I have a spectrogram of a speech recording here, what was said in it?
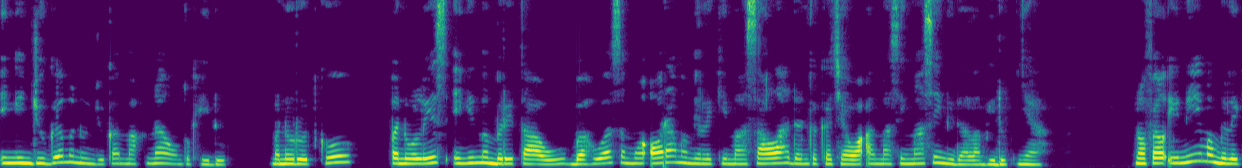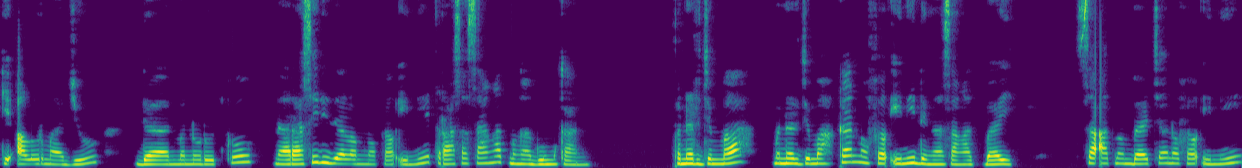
ingin juga menunjukkan makna untuk hidup. Menurutku, Penulis ingin memberitahu bahwa semua orang memiliki masalah dan kekecewaan masing-masing di dalam hidupnya. Novel ini memiliki alur maju, dan menurutku, narasi di dalam novel ini terasa sangat mengagumkan. Penerjemah menerjemahkan novel ini dengan sangat baik. Saat membaca novel ini,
